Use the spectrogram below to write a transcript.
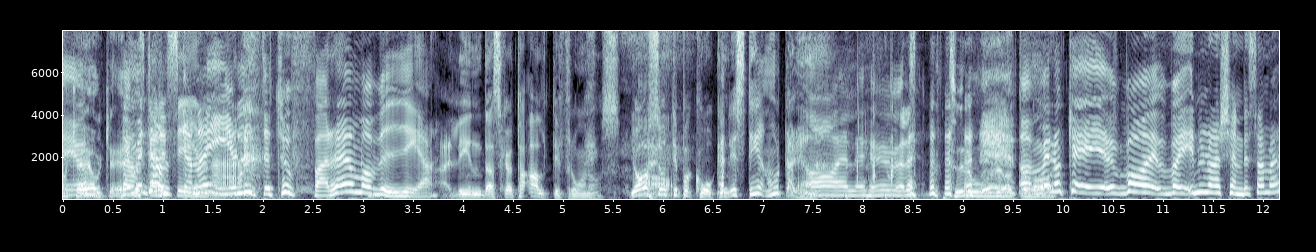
okej, okej. Ja, men Danskar är danskarna fina. är ju lite tuffare än vad vi är. Linda ska ta allt ifrån oss. Jag har suttit på kåken, det är stenhårt där inne. Ja, eller hur? Ja, men okej, vad, vad, är det några kändisar med?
